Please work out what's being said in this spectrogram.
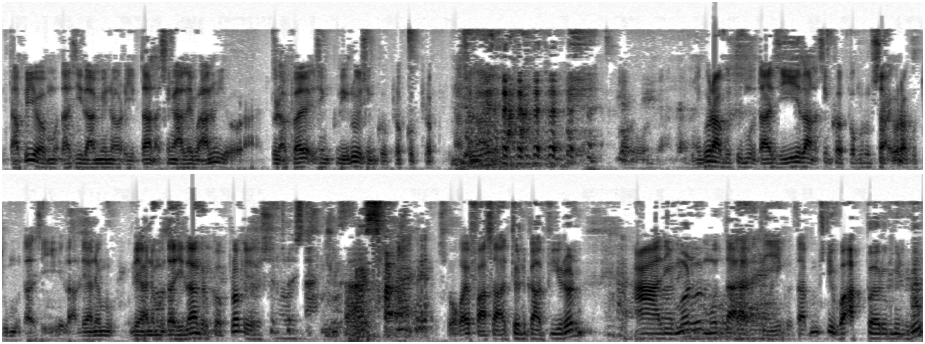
Tapi ya Mu'tazilah minoritas, nek sing alim-alim ya ora. Bolak-balik sing keliru sing goblok-goblok. Nah, sing alim. Iku ora kudu Mu'tazilah, nek sing goblok rusak ora kudu Mu'tazilah. Liyane liyane Mu'tazilah ngger goblok ya. Pokoknya fasadun kabirun alimun mutahati. Tapi mesti wa akbaru minhu.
